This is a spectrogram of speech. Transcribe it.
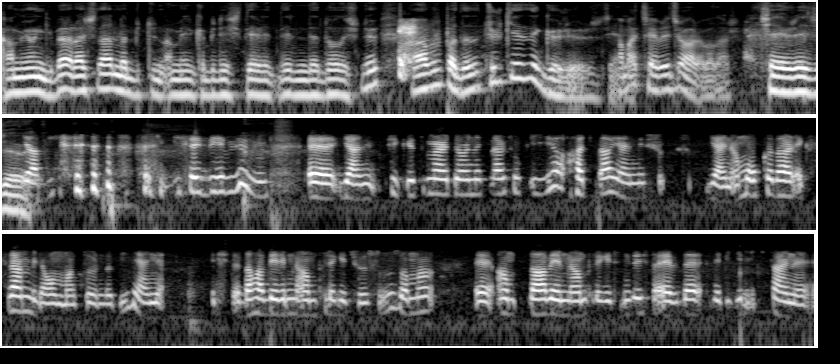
kamyon gibi araçlarla bütün Amerika Birleşik Devletleri'nde dolaşılıyor. Avrupa'da da Türkiye'de de görüyoruz yani. Ama çevreci o arabalar. Çevreci evet. Şey diyebilir miyim? Ee, yani Fikret'in verdiği örnekler çok iyi. Hatta yani şu yani ama o kadar ekstrem bile olmak zorunda değil. Yani işte daha verimli ampule geçiyorsunuz ama e, amp, daha verimli ampule geçince işte evde ne bileyim iki tane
